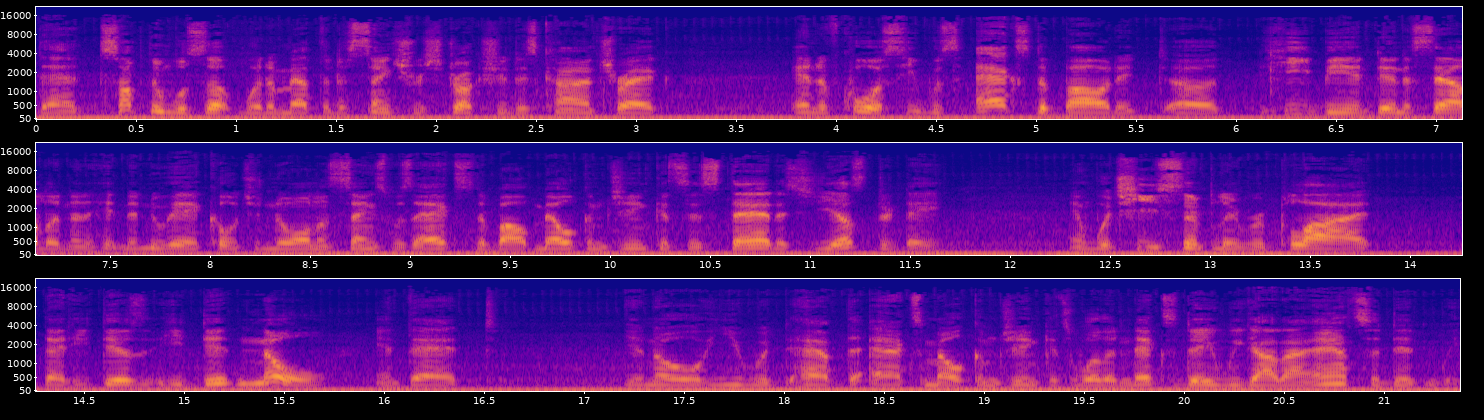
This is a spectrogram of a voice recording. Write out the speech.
that something was up with him after the Saints restructured his contract and of course, he was asked about it. Uh, he being Dennis Allen, the, the new head coach of New Orleans Saints, was asked about Malcolm Jenkins' status yesterday, in which he simply replied that he doesn't, he didn't know, and that you know you would have to ask Malcolm Jenkins. Well, the next day we got our answer, didn't we?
